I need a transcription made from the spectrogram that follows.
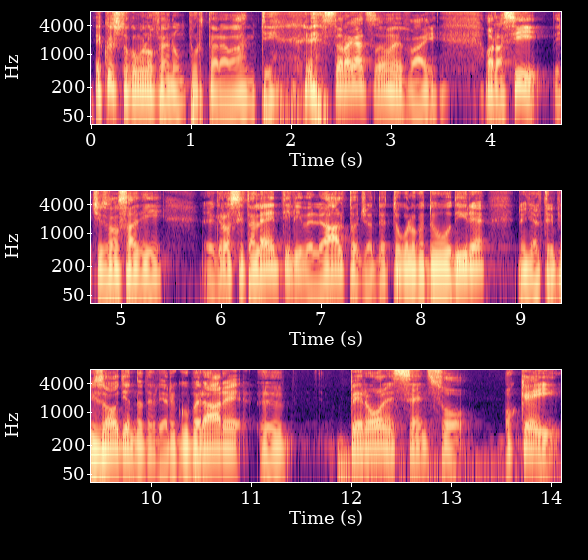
E questo come lo fai a non portare avanti? Sto ragazzo come fai? Ora sì, ci sono stati eh, grossi talenti, livello alto, ho già detto quello che dovevo dire negli altri episodi, andateveli a recuperare, eh, però nel senso, ok,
